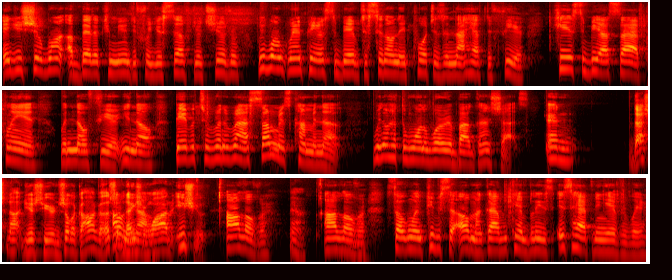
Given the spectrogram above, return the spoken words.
and you should want a better community for yourself, your children. We want grandparents to be able to sit on their porches and not have to fear kids to be outside playing with no fear, you know, be able to run around. Summer is coming up. We don't have to want to worry about gunshots. And that's not just here in Sylacauga, that's Oh, a no. nationwide issue. All over, Yeah. all over. So when people say, oh my God, we can't believe this, it's happening everywhere.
